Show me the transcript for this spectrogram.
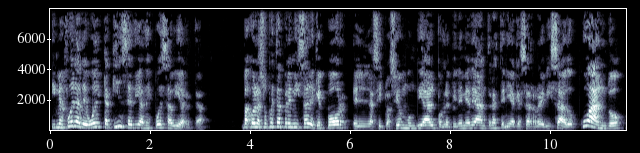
Y me fuera de vuelta 15 días después abierta bajo la supuesta premisa de que por la situación mundial, por la epidemia de antrax, tenía que ser revisado cuando,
